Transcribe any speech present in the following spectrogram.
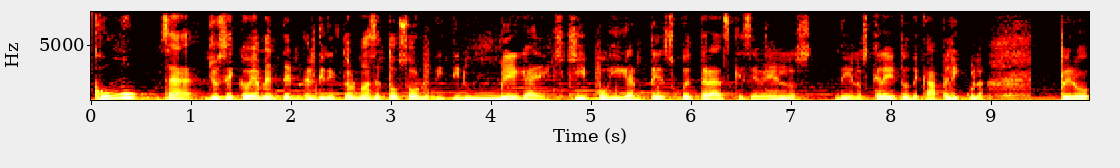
¿cómo? O sea, yo sé que obviamente el director no hace todo solo y tiene un mega equipo gigantesco detrás que se ve en los, en los créditos de cada película. Pero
